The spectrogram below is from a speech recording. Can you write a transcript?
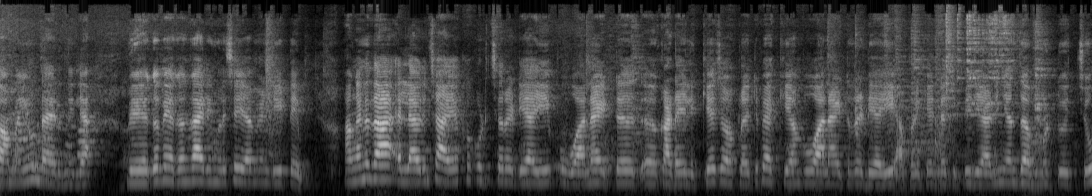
സമയം ഉണ്ടായിരുന്നില്ല. വേഗം വേഗം കാര്യങ്ങൾ ചെയ്യാൻ വേണ്ടിയിട്ടേ. അങ്ങനെ ഇതാ എല്ലാവരും ചായയൊക്കെ കുടിച്ച് റെഡിയായി. പോവാനായിട്ട് കടയിലേക്ക് ചോക്ലേറ്റ് പാക്ക് ചെയ്യാൻ പോവാനായിട്ട് റെഡിയായി. അപ്പോഴേക്കും എന്റെ ബിരിയാണി ഞാൻ ദമ്മിട്ട് വെച്ചു.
